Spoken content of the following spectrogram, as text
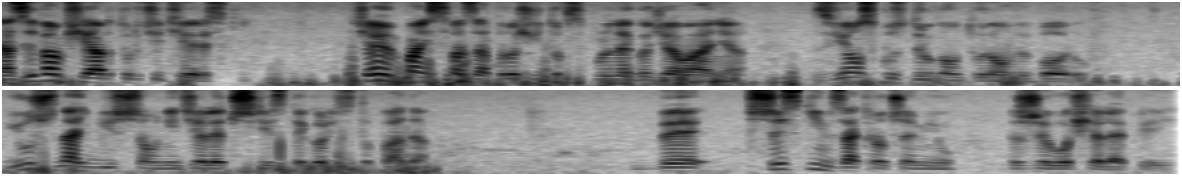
Nazywam się Artur Ciecierski. Chciałem Państwa zaprosić do wspólnego działania w związku z drugą turą wyborów. Już w najbliższą niedzielę 30 listopada. By wszystkim w Zakroczemiu żyło się lepiej.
